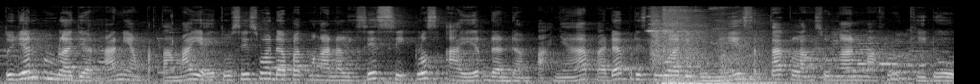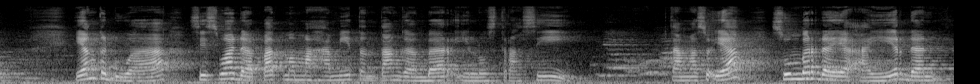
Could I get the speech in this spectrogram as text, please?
Tujuan pembelajaran yang pertama yaitu siswa dapat menganalisis siklus air dan dampaknya pada peristiwa di bumi serta kelangsungan makhluk hidup. Yang kedua, siswa dapat memahami tentang gambar ilustrasi. Kita masuk ya, sumber daya air dan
